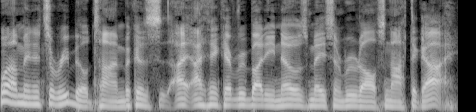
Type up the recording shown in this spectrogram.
Well, I mean, it's a rebuild time because I, I think everybody knows Mason Rudolph's not the guy.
